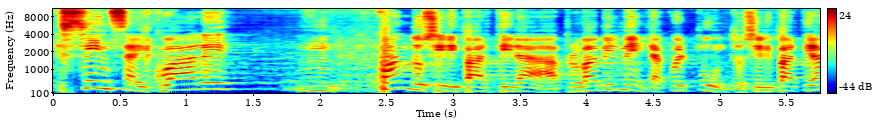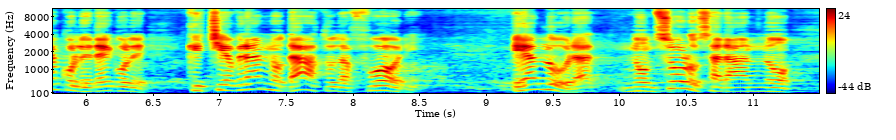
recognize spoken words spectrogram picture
senza il quale quando si ripartirà, probabilmente a quel punto si ripartirà con le regole che ci avranno dato da fuori e allora non solo saranno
